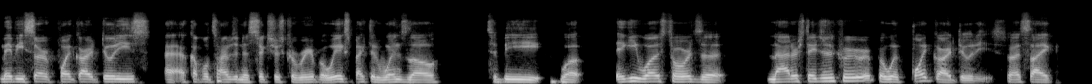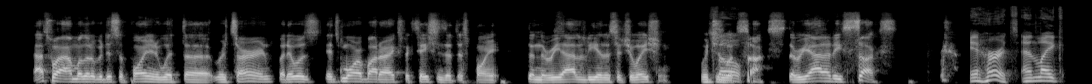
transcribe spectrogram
maybe served point guard duties a, couple times in his Sixers career, but we expected Winslow to be what Iggy was towards the latter stages of career, but with point guard duties. So it's like that's why I'm a little bit disappointed with the return. But it was it's more about our expectations at this point than the reality of the situation, which is what sucks. The reality sucks. It hurts. And like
